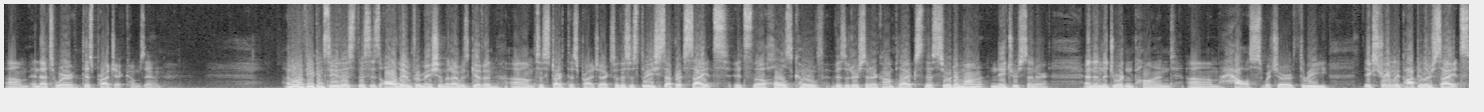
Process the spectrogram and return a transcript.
and that's where this project comes in. I don't know if you can see this. This is all the information that I was given um, to start this project. So this is three separate sites. It's the Hulls Cove Visitor Center Complex, the Mont Nature Center, and then the Jordan Pond um, House, which are three extremely popular sites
